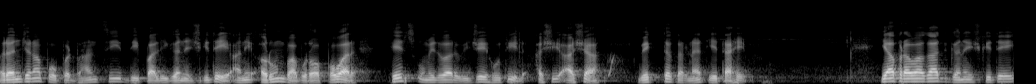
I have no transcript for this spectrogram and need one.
रंजना पोपट भानसी दीपाली गणेश गीते आणि अरुण बाबूराव पवार हेच उमेदवार विजयी होतील अशी आशा व्यक्त करण्यात येत आहे. या प्रभागात गणेश गीते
